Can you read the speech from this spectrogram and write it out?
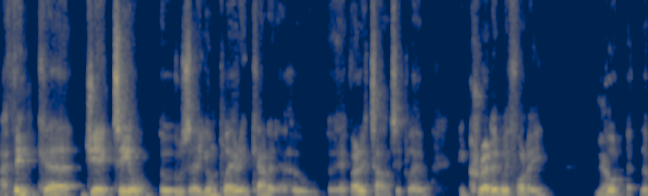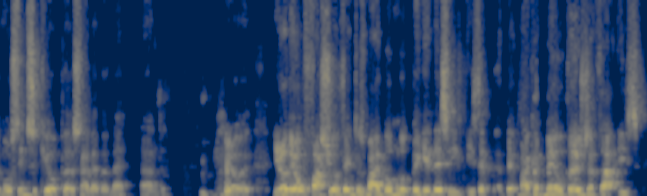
I think uh, Jake Teal, who's a young player in Canada, who a very talented player, incredibly funny, yeah. but the most insecure person I've ever met. And you know, you know the old fascio thing. Does my bum look big in this? He, he's a, a, bit like a male version of that. He's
